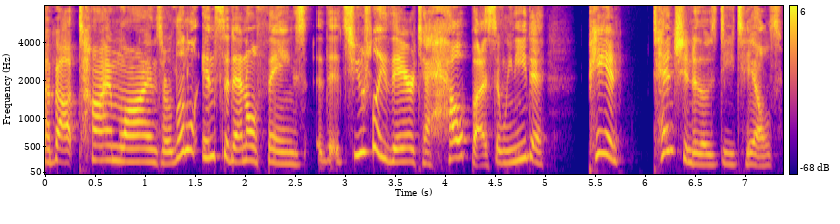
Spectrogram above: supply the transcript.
about timelines or little incidental things, it's usually there to help us, and we need to pay attention to those details.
